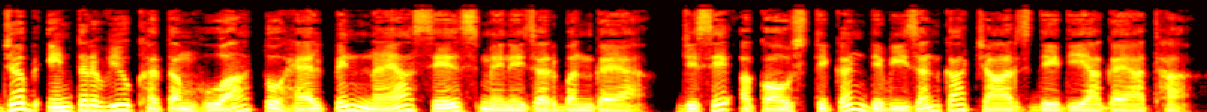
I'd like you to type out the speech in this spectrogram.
जब इंटरव्यू खत्म हुआ तो हेल्पिन नया सेल्स मैनेजर बन गया, जिसे अकॉस्टिकन डिवीज़न का चार्ज दे दिया गया था।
